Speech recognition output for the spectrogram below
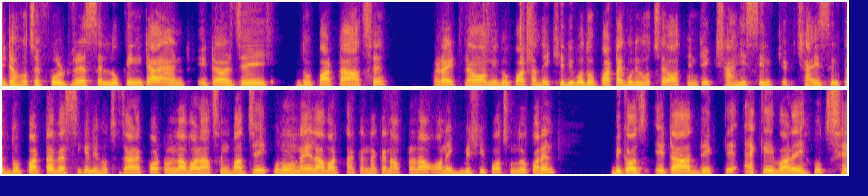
এটা হচ্ছে ফুল ড্রেসের লুকিংটা অ্যান্ড এটার যেই দোপাট্টা আছে রাইট নাও আমি দোপাট্টা দেখিয়ে দিব। দোপাট্টাগুলি হচ্ছে অথেন্টিক শাহি সিল্কের। শাহি সিল্কের দোপাট্টা বেসিক্যালি হচ্ছে যারা কটন লাভার আছেন বা যে কোনো অন্যায় লাভার থাকেন না কেন, আপনারা অনেক বেশি পছন্দ করেন। বিকজ এটা দেখতে একেবারেই হচ্ছে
